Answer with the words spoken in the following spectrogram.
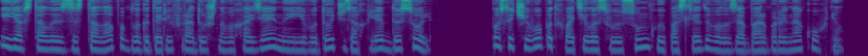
И я встала из-за стола, поблагодарив радушного хозяина и его дочь за хлеб да соль, после чего подхватила свою сумку и последовала за Барбарой на кухню.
